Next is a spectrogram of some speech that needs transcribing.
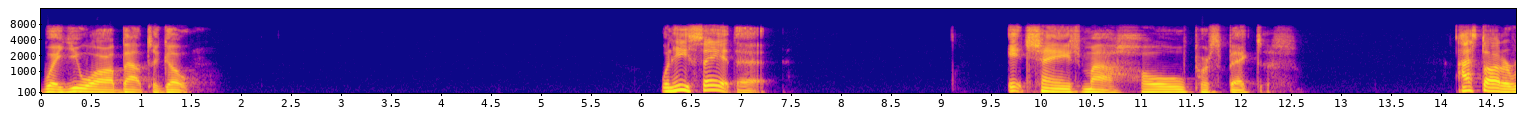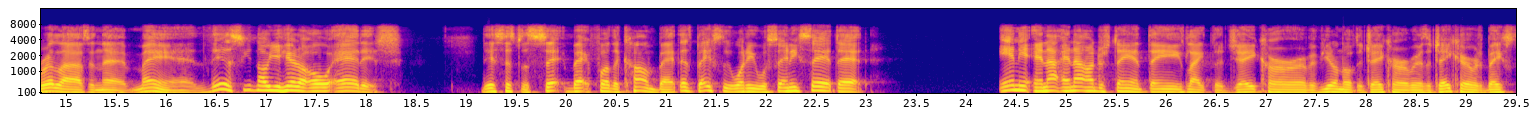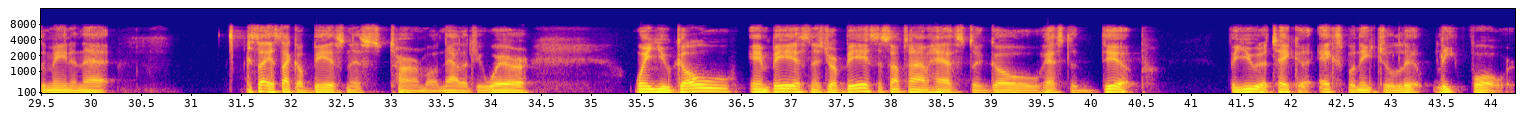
where you are about to go. When he said that, it changed my whole perspective. I started realizing that, man, this, you know, you hear the old adage, this is the setback for the comeback. That's basically what he was saying. He said that any and I and I understand things like the J curve. If you don't know what the J curve is, the J curve is basically meaning that it's like it's like a business term or analogy where when you go in business, your business sometimes has to go, has to dip for you to take an exponential leap, forward.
